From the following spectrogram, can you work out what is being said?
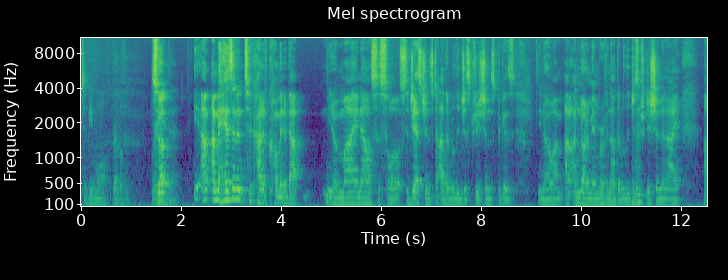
to be more relevant. Where So- there? I'm I'm hesitant to kind of comment about you know my analysis or suggestions to other religious traditions because you know I'm I'm not a member of another religious Mhm. tradition and I I,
